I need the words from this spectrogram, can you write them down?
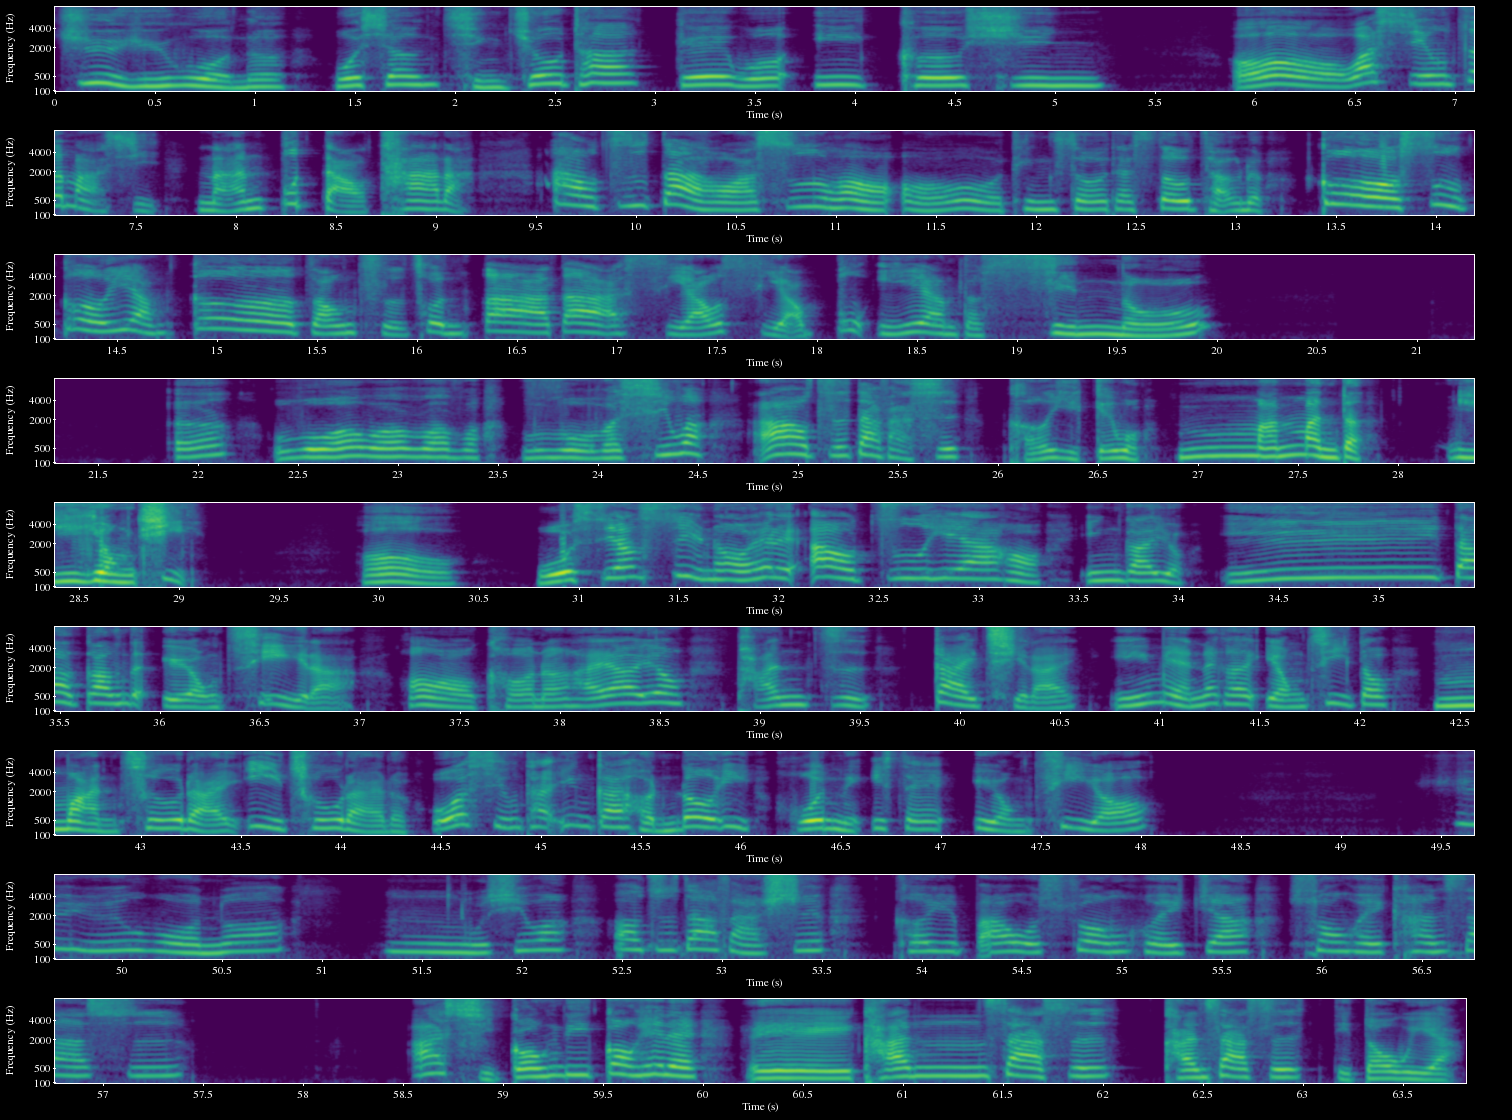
至于我呢，我想请求他给我一颗心。哦，我想这嘛是难不倒他啦。奥兹大法师哦，哦，听说他收藏了各式各样、各种尺寸、大大小小不一样的心哦。呃，我我我我我我希望奥兹大法师可以给我满满的勇气。哦，我相信哦，那个奥兹呀，哈，应该有一大缸的勇气啦。哦，可能还要用盘子盖起来，以免那个勇气都满出来溢出来了。我想他应该很乐意分你一些勇气哦。至于我呢？嗯，我希望奥兹大法师可以把我送回家，送回堪萨斯。啊，是讲你讲迄个诶，堪萨斯，堪萨斯伫倒位啊？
